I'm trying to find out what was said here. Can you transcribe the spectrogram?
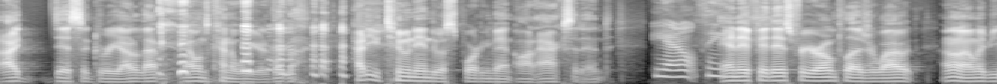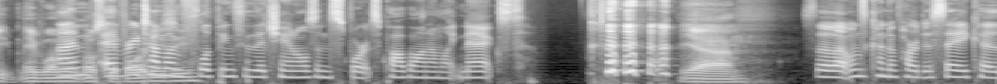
I disagree. I don't, that that one's kind of weird. That- how do you tune into a sporting event on accident? Yeah, I don't think. And if it is for your own pleasure, why would I don't know? Maybe maybe women I'm get every time I'm flipping through the channels and sports pop on, I'm like next. yeah. So that one's kind of hard to say because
